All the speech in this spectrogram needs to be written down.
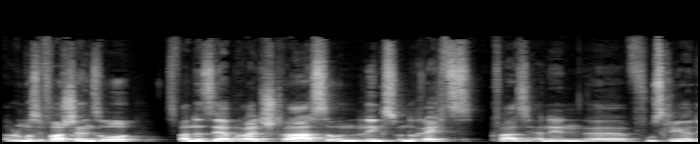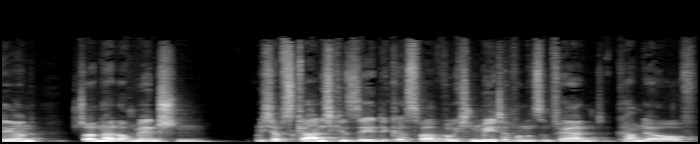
Aber du musst dir vorstellen, so, es war eine sehr breite Straße und links und rechts quasi an den äh, Fußgängerdingern standen halt auch Menschen. Und ich habe es gar nicht gesehen, Dicker. Es war wirklich einen Meter von uns entfernt, kam der auf.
